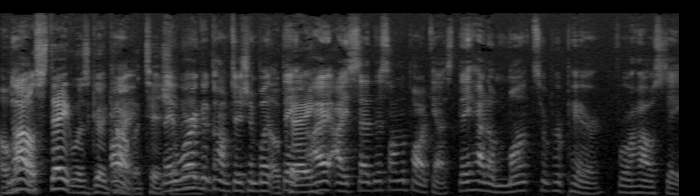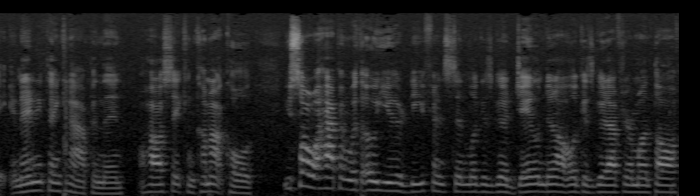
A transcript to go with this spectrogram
Ohio No. State was good All right, competition. they were a and- good competition, but Okay. they, I, I said this on the podcast. They had a month to prepare for Ohio State, and anything can happen then. Ohio State can come out cold. You saw what happened with OU. Their defense didn't look as good. Jalen did not look as good after a month off.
